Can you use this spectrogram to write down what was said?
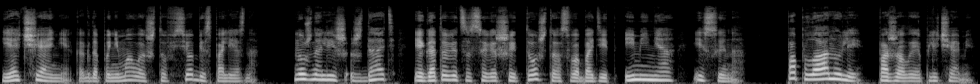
и отчаяния, когда понимала, что все бесполезно. Нужно лишь ждать и готовиться совершить то, что освободит и меня, и сына. «По плану ли?» — пожала я плечами.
